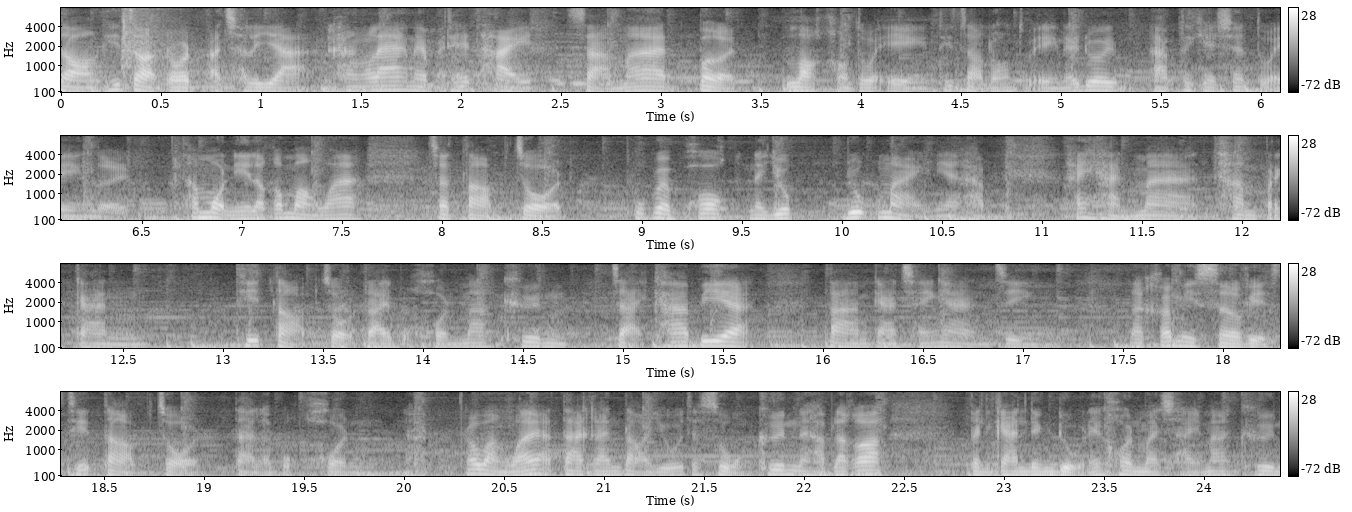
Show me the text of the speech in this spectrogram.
จองที่จอดรถอัจฉริยะครั้งแรกในประเทศไทย สามารถเปิดล็อกของตัวเอง ที่จอดรถของตัวเองได้ด้วยแอปพลิเคชันตัวเองเลย ทั้งหมดนี้เราก็มองว่าจะตอบโจทย์ผู้บริโภคในยุคยุคใหม่เนี่ยครับให้หันมาทำประกัน ที่ตอบโจทย์รายบุคคลมากขึ้น จ่ายค่าเบี้ยตามการใช้งานจริง แล้วก็มีเซอร์วิสที่ตอบโจทย์แต่ละบุคคลนะครับก็หวังว่าอัตราการต่ออายุจะสูงขึ้นนะครับ แล้วก็เป็นการดึงดูดให้คนมาใช้มากขึ้น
